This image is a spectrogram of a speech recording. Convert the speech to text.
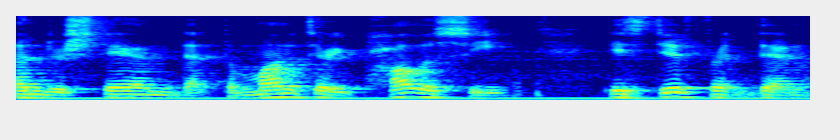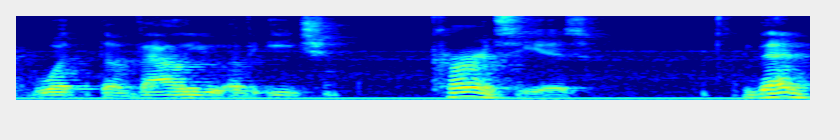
understand that the monetary policy is different than what the value of each currency is, then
